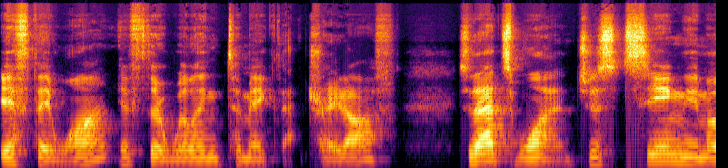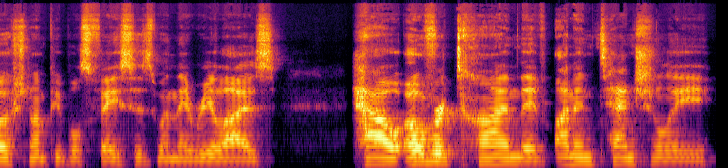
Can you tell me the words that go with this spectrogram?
if they want if they're willing to make that trade-off so that's one just seeing the emotion on people's faces when they realize how over time they've unintentionally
